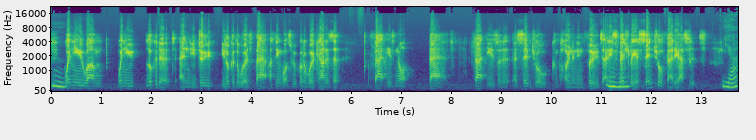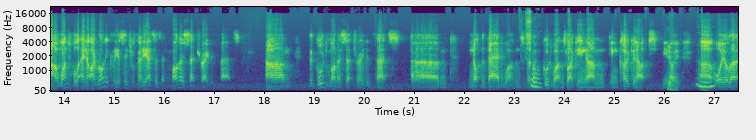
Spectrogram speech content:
when you um, when you look at it and you do you look at the word fat, I think what we've got to work out is that fat is not bad. Fat is an essential component in foods, and especially essential fatty acids Yeah. are wonderful. And ironically, essential fatty acids and monosaturated fats, um, the good monosaturated fats, um, not the bad ones, but Sure. the good ones, like in um, in coconuts, you Yeah. know, uh, oil, are,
